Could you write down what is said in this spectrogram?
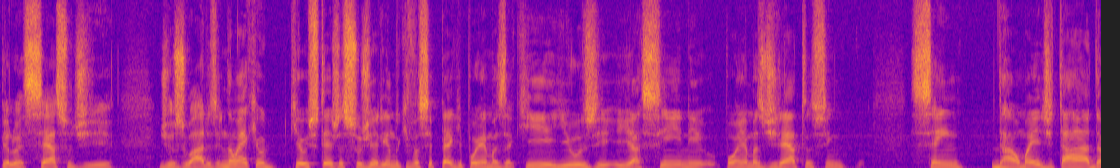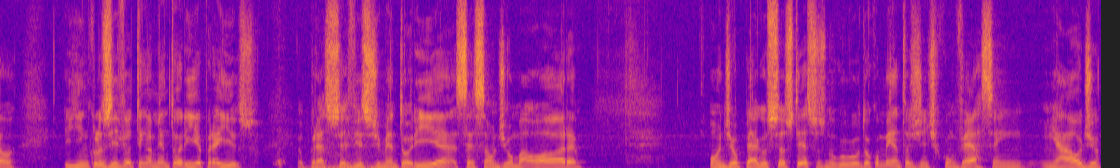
pelo excesso de, de usuários. Não é que eu, que eu esteja sugerindo que você pegue poemas aqui e use e assine poemas direto, assim, sem dar uma editada. E, inclusive, eu tenho a mentoria para isso. Eu presto serviço de mentoria, sessão de uma hora onde eu pego os seus textos no Google Documento, a gente conversa em, em áudio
